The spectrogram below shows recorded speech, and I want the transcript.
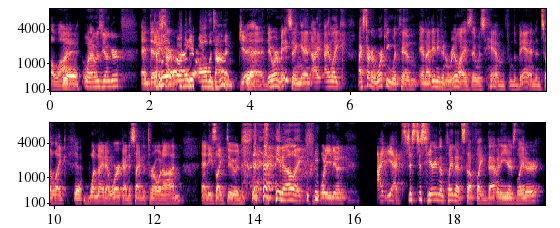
a lot Yeah, yeah. when I was younger. And then they I started around here all the time yeah, Yeah. they were amazing. And I, I like I started working with him and I didn't even realize it was him from the band until like Yeah. one night at work I decided to throw it on and he's like, dude, you know, like what are you doing? I yeah, it's just just hearing them play that stuff like that many years later,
